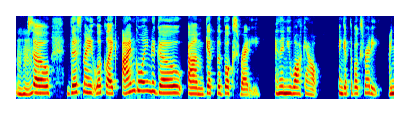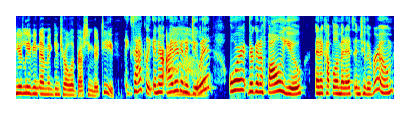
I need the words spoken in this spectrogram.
Mm-hmm. So, this might look like I'm going to go um, get the books ready, and then you walk out and get the books ready. And you're leaving them in control of brushing their teeth. Exactly. And they're either going to do it or they're going to follow you in a couple of minutes into the room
